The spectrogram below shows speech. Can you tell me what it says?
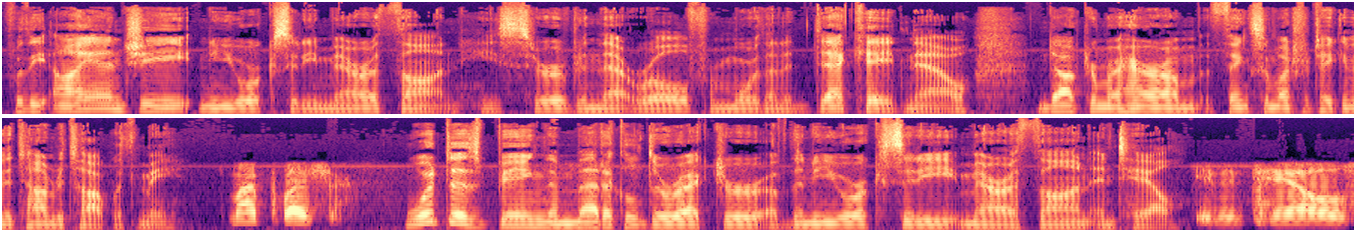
for the ING New York City Marathon. He's served in that role for more than a decade now. Dr. Maharam, thanks so much for taking the time to talk with me. My pleasure. What does being the medical director of the New York City Marathon entail? It entails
